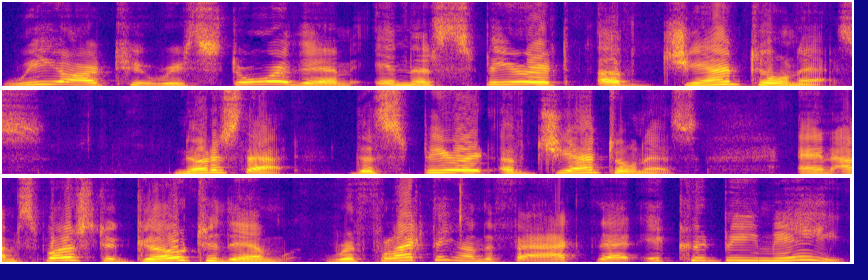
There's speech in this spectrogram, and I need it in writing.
we are to restore them in the spirit of gentleness. Notice that the spirit of gentleness. And I'm supposed to go to them reflecting on the fact that it could be me.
